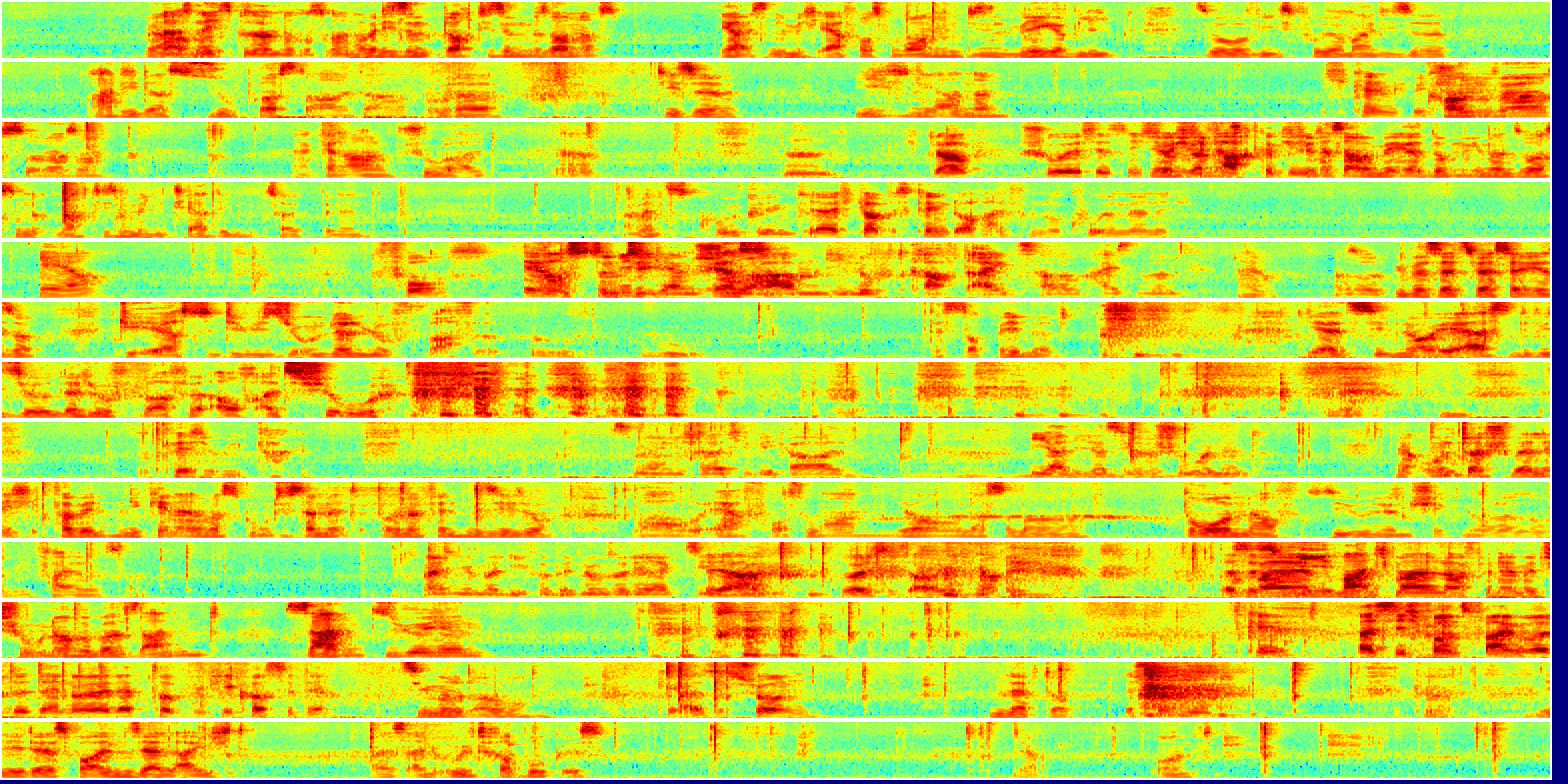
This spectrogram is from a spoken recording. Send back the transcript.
ja da ist aber, nichts Besonderes dran. aber die sind doch, die sind besonders. Die heißen nämlich Air Force One, die sind mega beliebt. So wie es früher mal diese Adidas Superstar gab oder diese Wie hießen die anderen? Ich kenne mich mit Schuhen. Converse oder so? Ja, keine Ahnung, Schuhe halt. Ja. Hm. Ich glaube, Schuhe ist jetzt nicht Ja, so ich unser finde das, ich Fachgebiet. find das aber mega dumm, wie man sowas nach diesem Militärding-Zeug benennt. Wenn es cool klingt. ja, ich glaube, es klingt auch einfach nur cool, mehr nicht. Air Force. Würdest du nicht gerne Schuhe haben, die Luftkraft 1 haben, heißen würden? Naja, Also, übersetzt wäre es ja eher so, die erste Division der Luftwaffe. Uh, uh. Das ist doch behindert. Jetzt die neue erste Division der Luftwaffe, auch als Schuh. hm, Okay. ich irgendwie kacke. ist mir eigentlich relativ egal, wie Adidas ihre Schuhe nennt. Ja, unterschwellig verbinden die Kinder was Gutes damit und dann finden sie so, wow, Air Force One, jo, lass mal Drohnen auf Syrien schicken oder so und die feiern es dann. Ich weiß nicht, ob man die Verbindung so direkt ziehen Ja, kann. würde ich jetzt auch nicht machen. Das Wobei, ist wie. Manchmal läuft man ja mit Schuhen auch über Sand. Sand, Syrien. Okay. Was ich vor uns fragen wollte, dein neuer Laptop, wie viel kostet der? 700 Euro. Okay, also ist schon, Ein Laptop. ist schon gut. Ja. Nee, der ist vor allem sehr leicht, weil es ein Ultrabook ist. Und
